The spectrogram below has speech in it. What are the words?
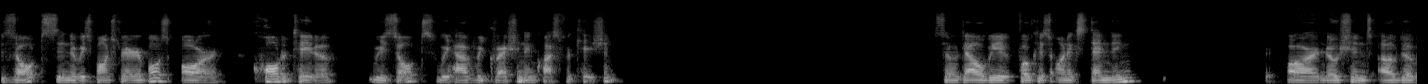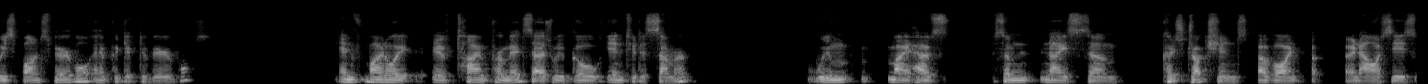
results in the response variables or qualitative results, we have regression and classification. So that will be focused on extending our notions of the response variable and predictor variables. And finally, if time permits, as we go into the summer, we might have some nice um, constructions of our analyses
